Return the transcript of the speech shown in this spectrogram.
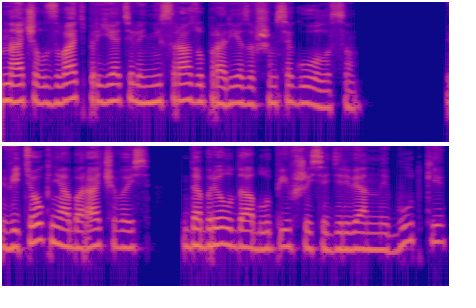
начал звать приятеля не сразу прорезавшимся голосом. Витек, не оборачиваясь, добрел до облупившейся деревянной будки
